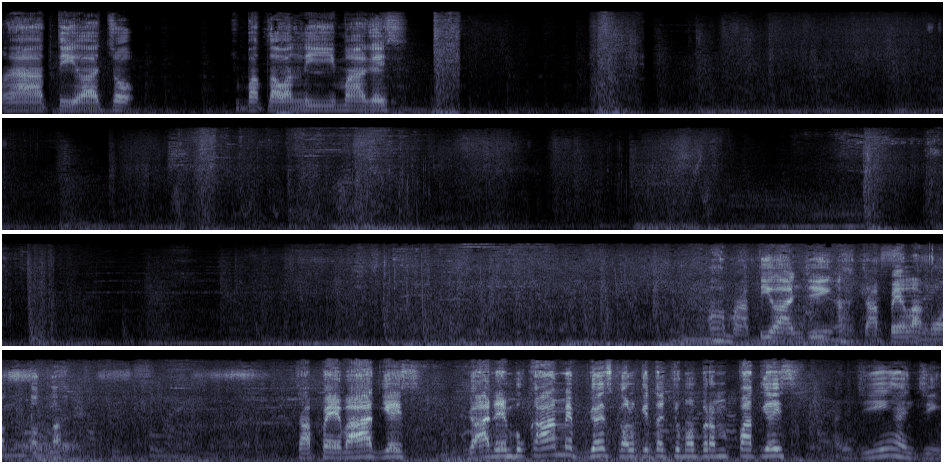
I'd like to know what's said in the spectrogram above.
Mati lah, Cok. 4 lawan 5, guys. Mati lah anjing. Ah capek lah ngontot lah. Capek banget guys. Gak ada yang buka map guys Kalau kita cuma berempat guys. Anjing anjing.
